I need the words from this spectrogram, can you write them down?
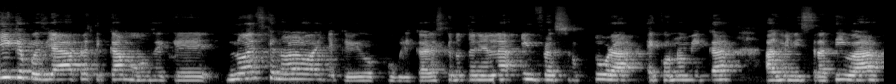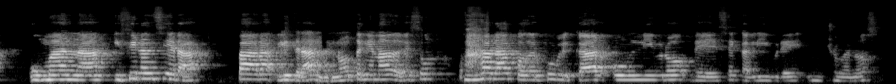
y que pues ya platicamos de que no es que no lo haya querido publicar, es que no tenían la infraestructura económica, administrativa, humana y financiera para, literal, no tenía nada de eso, para poder publicar un libro de ese calibre mucho menos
